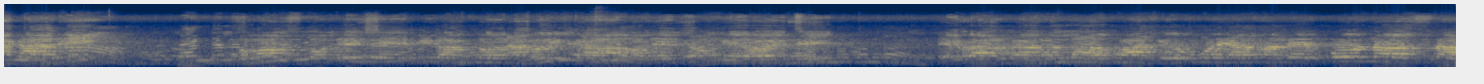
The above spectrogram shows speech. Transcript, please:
একাধিক সমস্ত দেশের বিভক্ত নাগরিকরা আমাদের সঙ্গে রয়েছে। এবার আল্লাহ পাকের উপরে আমাদের পূর্ণ আস্থা।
